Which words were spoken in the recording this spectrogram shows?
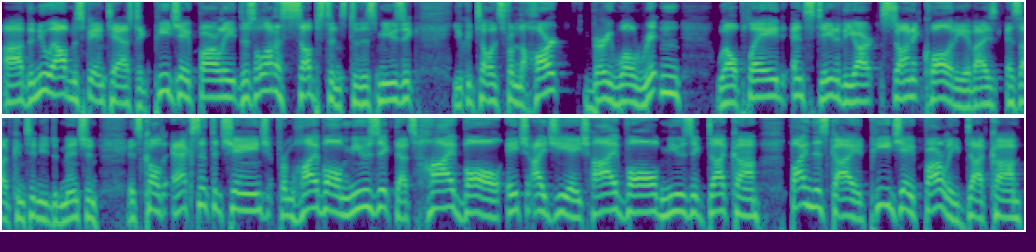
Uh, the new album is fantastic. PJ Farley. There's a lot of substance to this music. You can tell it's from the heart very well written, well played, and state of the art sonic quality. As I've continued to mention, it's called Accent the Change from High Vol Music. That's High Vol, H I G H, highvolmusic.com. Find this guy at pjfarley.com.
